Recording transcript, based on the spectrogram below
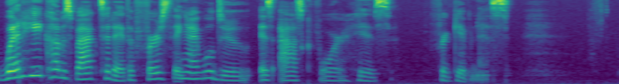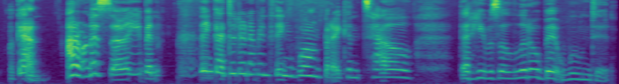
When he comes back today, the first thing I will do is ask for his forgiveness. Again, I don't necessarily even think I did anything wrong, but I can tell that he was a little bit wounded,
